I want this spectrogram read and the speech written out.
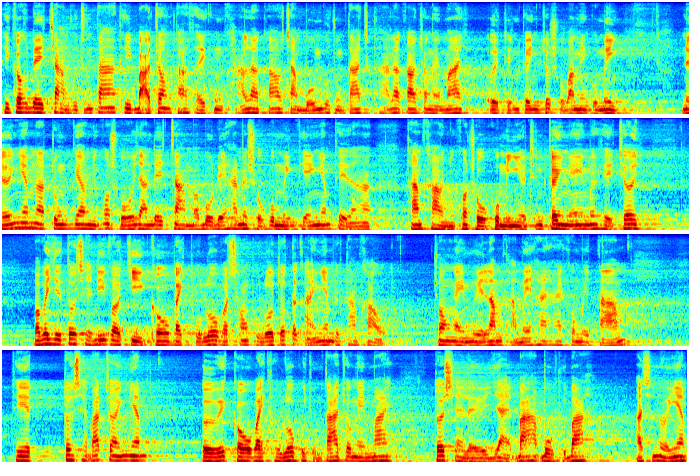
Thì câu đề chạm của chúng ta thì bảo cho chúng ta thấy cũng khá là cao chạm 4 của chúng ta khá là cao cho ngày mai ở trên kênh chốt số 3 mình của mình nếu anh em là trùng kèo những con số dàn đề chạm và bộ đề 20 số của mình thì anh em thể là tham khảo những con số của mình ở trên kênh anh em có thể chơi. Và bây giờ tôi sẽ đi vào chỉ cầu bạch thủ lô và song thủ lô cho tất cả anh em được tham khảo cho ngày 15 tháng 12 2018 thì tôi sẽ bắt cho anh em ở cái cầu bạch thủ lô của chúng ta cho ngày mai. Tôi sẽ lấy giải 3 bộ thứ ba. À, xin lỗi anh em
